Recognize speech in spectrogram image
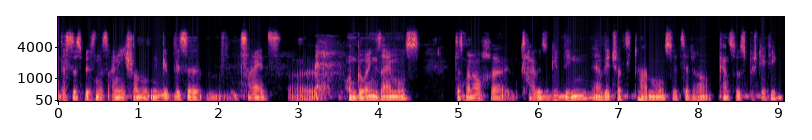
dass das Business eigentlich schon eine gewisse Zeit äh, ongoing sein muss, dass man auch äh, teilweise Gewinn erwirtschaftet haben muss, etc. Kannst du das bestätigen?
